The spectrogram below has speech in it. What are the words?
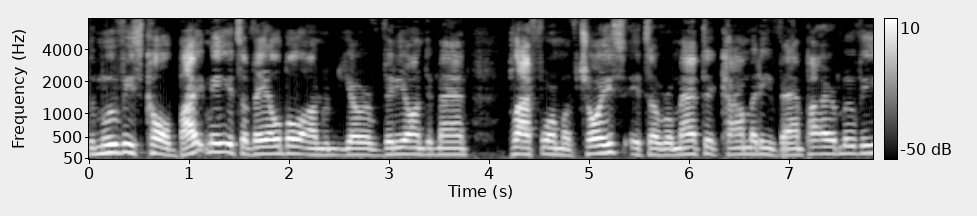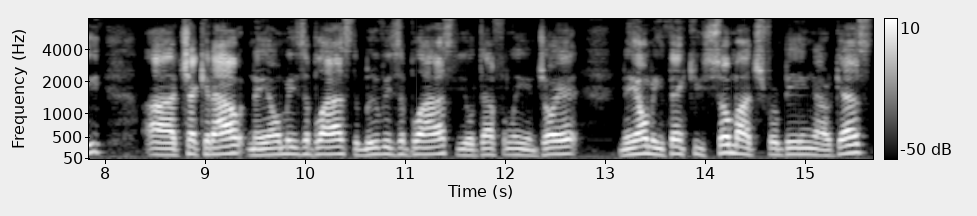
The movie's called Bite Me. It's available on your video on demand platform of choice. It's a romantic comedy vampire movie. Uh, check it out. Naomi's a blast. The movie's a blast. You'll definitely enjoy it. Naomi, thank you so much for being our guest.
